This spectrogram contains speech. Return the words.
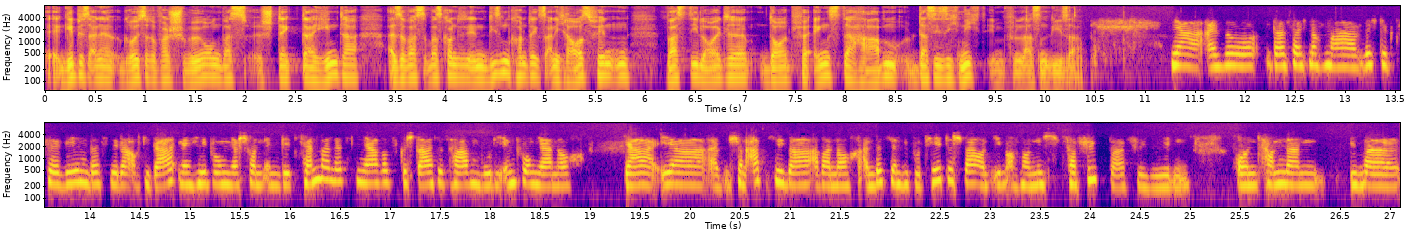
Äh, gibt es eine größere Verschwörung? Was steckt dahinter? Also was, was konntet ihr in diesem Kontext eigentlich rausfinden, was die Leute dort für Ängste haben, dass sie sich nicht impfen lassen, Lisa? Ja, also da ist vielleicht nochmal wichtig zu erwähnen, dass wir da auch die Datenerhebung ja schon im Dezember letzten Jahres gestartet haben, wo die Impfung ja noch ja eher also schon absehbar, aber noch ein bisschen hypothetisch war und eben auch noch nicht verfügbar für jeden. Und haben dann über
